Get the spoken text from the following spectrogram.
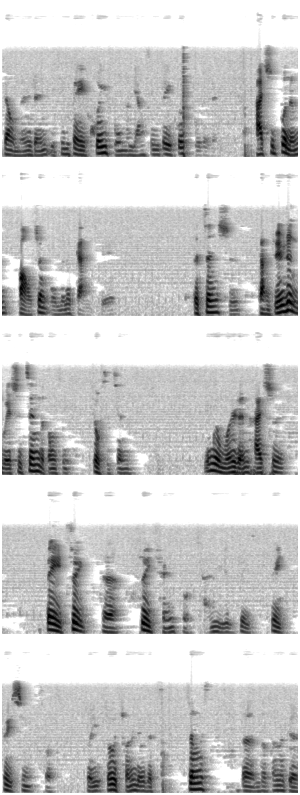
像我们人已经被恢复，我们良心被恢复的人，还是不能保证我们的感觉的真实。感觉认为是真的东西就是真，因为我们人还是被罪的罪权所残余的罪罪罪性所，所以所有存留的真的的那个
